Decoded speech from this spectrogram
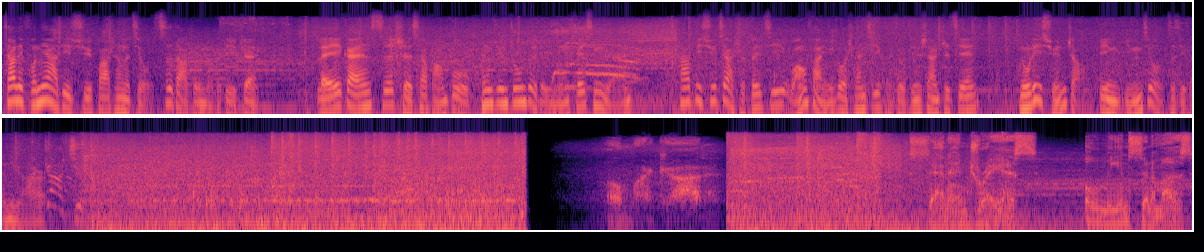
加利福尼亚地区发生了九次大规模的地震。雷·盖恩斯是消防部空军中队的一名飞行员，他必须驾驶飞机往返于洛杉矶和旧金山之间，努力寻找并营救自己的女儿。Oh my God! San Andreas, only in cinemas.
